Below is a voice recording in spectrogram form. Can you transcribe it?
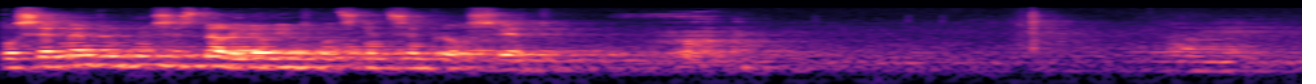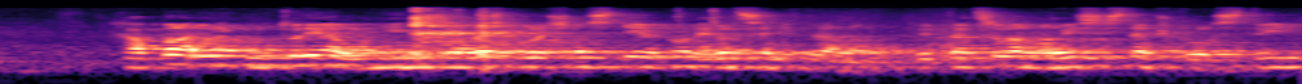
Po 7. dubnu se stal lidovým zmocněncem pro osvětu. Chápal roli kultury a umění v nové společnosti jako nedocenitelnou. Vypracoval nový systém školství,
